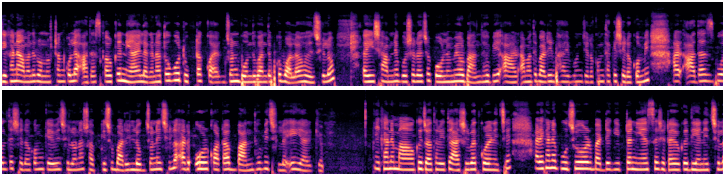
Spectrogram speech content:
যেখানে আমাদের অনুষ্ঠান করলে আদার্স কাউকে নেওয়াই লাগে না। তবুও টুকটাক কয়েকজন বন্ধুবান্ধবকে বলা হয়েছিল। এই সামনে বসে রয়েছে পৌলমী ওর বান্ধবী আর আমাদের বাড়ির ভাই বোন যেরকম থাকে সেরকমই। আর আদার্স বলতে সেরকম কেউই ছিল না সব কিছু বাড়ির লোকজনই ছিল আর ওর কটা বান্ধবী ছিল, এই আর কি। এখানে মা ওকে যথারীতি আশীর্বাদ করে নিচ্ছে। আর এখানে পুজোর বার্থডে গিফটটা নিয়ে এসেছে, সেটাই ওকে দিয়ে নিচ্ছিল।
